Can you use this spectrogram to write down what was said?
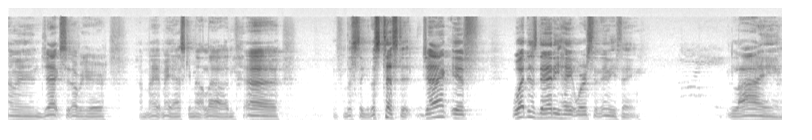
I mean, Jack's sitting over here. I may, may ask him out loud. Uh, let's see. Let's test it. Jack, if what does Daddy hate worse than anything? Lying. Lying.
